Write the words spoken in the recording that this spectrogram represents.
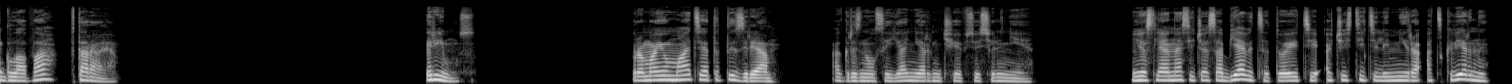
Глава вторая. Римус. «Про мою мать это ты зря», — огрызнулся я, нервничая все сильнее. «Если она сейчас объявится, то эти очистители мира от скверны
